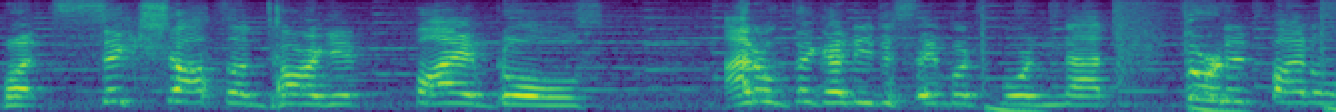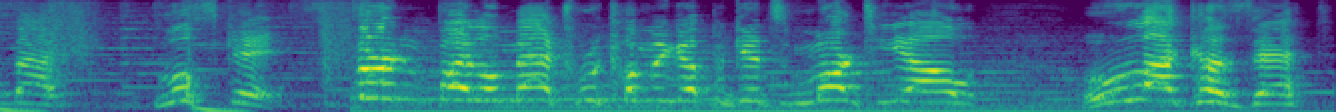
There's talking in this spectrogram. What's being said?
but six shots on target, five goals. I don't think I need to say much more than that. Third and final match, Los Gates. Third and final match, we're coming up against Martial Lacazette.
